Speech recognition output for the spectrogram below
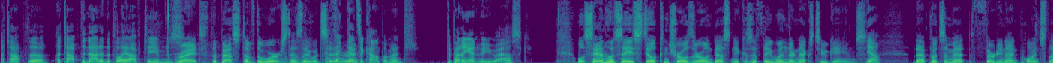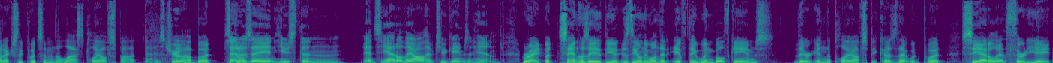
atop the atop the not in the playoff teams. Right, the best of the worst, as they would say. I think right? that's a compliment, depending on who you ask. Well, San Jose still controls their own destiny because if they win their next two games, Yeah, that puts them at 39 points. So that actually puts them in the last playoff spot. that is true. Uh, but San the- Jose and Houston and Seattle, they all have two games in hand. right? But San Jose the, is the only one that if they win both games, they're in the playoffs because that would put Seattle at 38.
